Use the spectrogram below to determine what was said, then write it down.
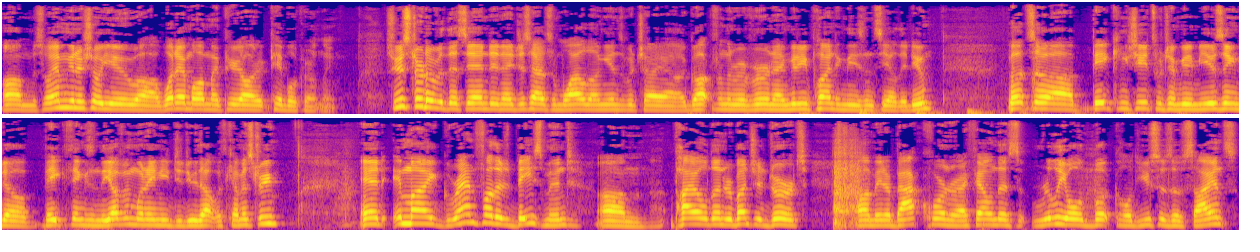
um, so I'm going to show you uh, what I'm on my periodic table currently. So we're start over this end, and I just have some wild onions, which I uh, got from the river, and I'm going to be planting these and see how they do. Got some uh, baking sheets, which I'm going to be using to bake things in the oven when I need to do that with chemistry. And in my grandfather's basement, um, piled under a bunch of dirt, um, in a back corner, I found this really old book called Uses of Science.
